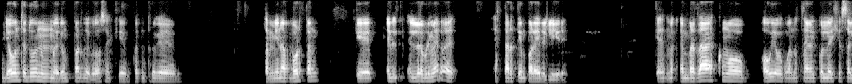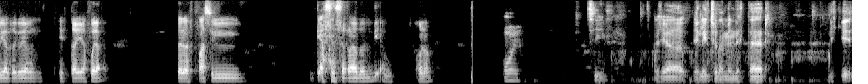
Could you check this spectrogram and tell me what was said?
yo ponte tú enumeré un par de cosas que encuentro que también aportan, que el, el- lo primero es estar tiempo al aire libre que en- verdad es como obvio que cuando estás en el colegio salir al recreo y está ahí afuera, pero es fácil que encerrado todo el día, ¿o no? uy, Sí. O sea, el hecho también de estar... Es que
